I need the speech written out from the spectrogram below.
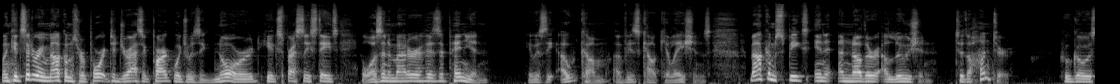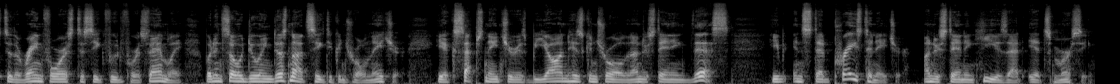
When considering Malcolm's report to Jurassic Park, which was ignored, he expressly states it wasn't a matter of his opinion. It was the outcome of his calculations. Malcolm speaks in another allusion to the hunter, who goes to the rainforest to seek food for his family, but in so doing does not seek to control nature. He accepts nature is beyond his control, and understanding this, he instead prays to nature, understanding he is at its mercy.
